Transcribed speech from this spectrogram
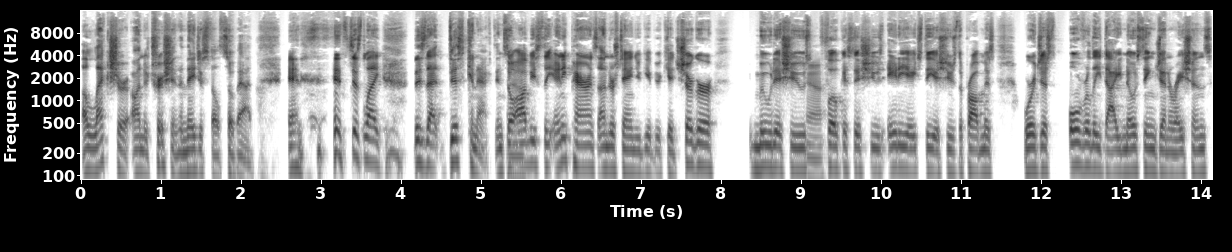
a lecture on nutrition and they just felt so bad. And it's just like there's that disconnect. And so yeah. obviously any parents understand you give your kid sugar, mood issues, yeah. focus issues, ADHD issues. The problem is we're just overly diagnosing generations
